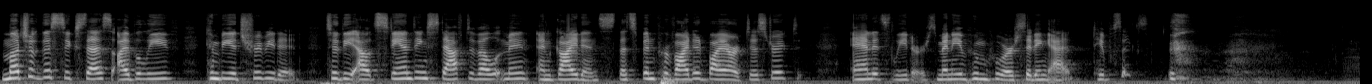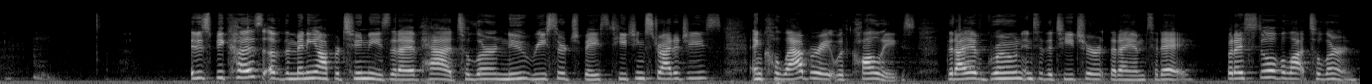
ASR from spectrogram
Much of this success, I believe, can be attributed to the outstanding staff development and guidance that's been provided by our district and its leaders, many of whom who are sitting at table six. It is because of the many opportunities that I have had to learn new research-based teaching strategies and collaborate with colleagues that I have grown into the teacher that I am today. But I still have a lot to learn.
